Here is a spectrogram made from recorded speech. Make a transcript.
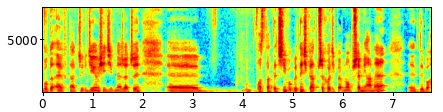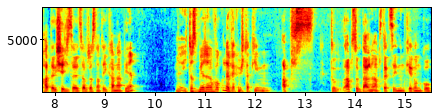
WTF, tak? Czyli dzieją się dziwne rzeczy. E, ostatecznie w ogóle ten świat przechodzi pewną przemianę, e, gdy bohater siedzi sobie cały czas na tej kanapie i to zmierza w ogóle w jakimś takim abs absurdalnym, abstrakcyjnym kierunku.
